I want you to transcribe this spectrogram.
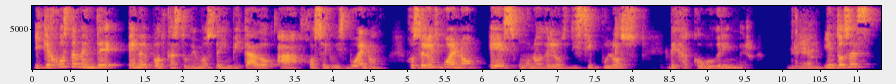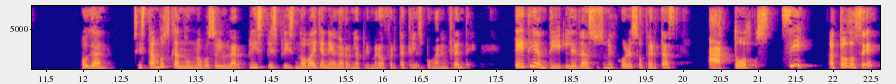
y que justamente en el podcast tuvimos de invitado a José Luis Bueno. José Luis Bueno es uno de los discípulos de Jacobo Greenberg. Bien. Y entonces... Oigan, si están buscando un nuevo celular, please, please, please, no vayan y agarren la primera oferta que les pongan enfrente. ATT le da sus mejores ofertas a todos. Sí, a todos, ¿eh?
